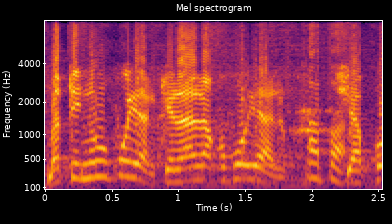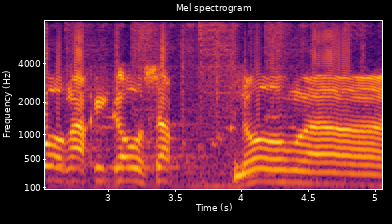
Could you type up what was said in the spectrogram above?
matino po yan, kilala ko po yan. Opo. Siya po ang aking kausap noong uh,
